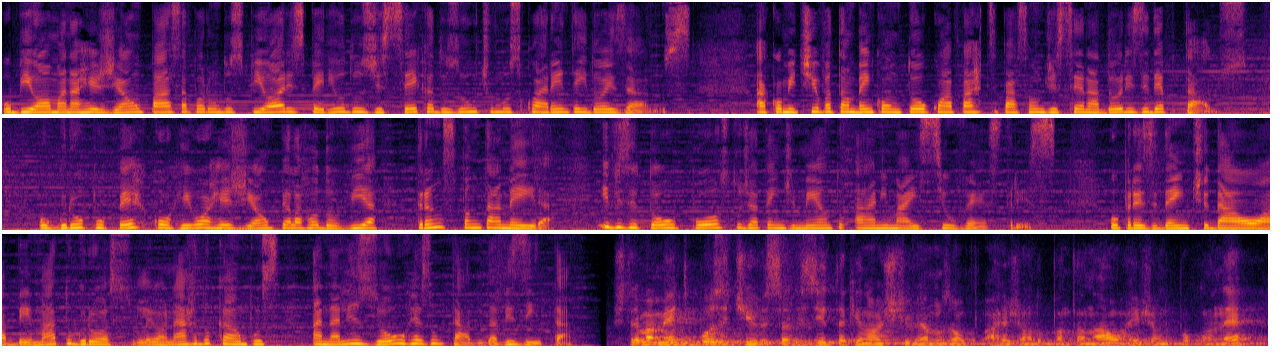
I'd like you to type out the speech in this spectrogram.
O bioma na região passa por um dos piores períodos de seca dos últimos 42 anos. A comitiva também contou com a participação de senadores e deputados. O grupo percorreu a região pela rodovia Transpantaneira e visitou o posto de atendimento a animais silvestres. O presidente da OAB Mato Grosso, Leonardo Campos, analisou o resultado da visita. Extremamente positiva essa visita que nós tivemos à região do Pantanal, à região do Poconé,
